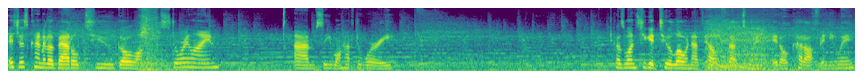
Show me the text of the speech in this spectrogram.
It's just kind of a battle to go along with the storyline, um, so you won't have to worry. Because once you get to a low enough health, that's when it'll cut off anyway.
